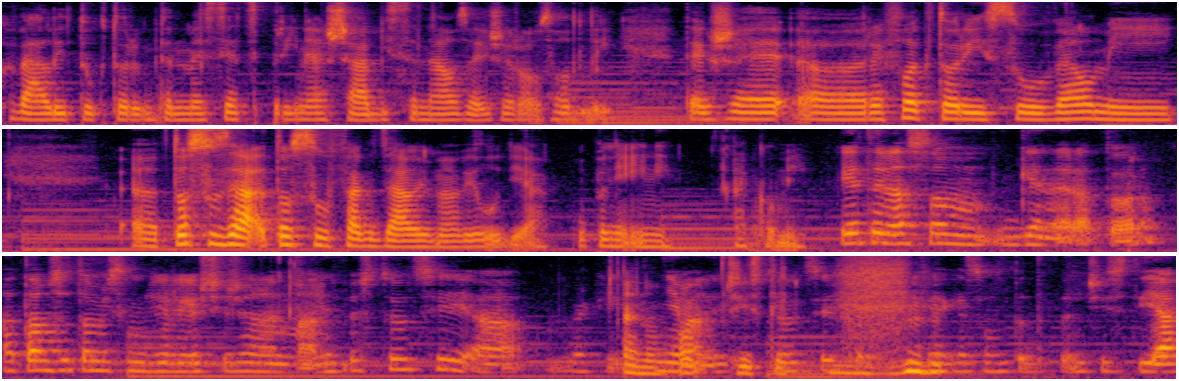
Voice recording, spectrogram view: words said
kvalitu, ktorým ten mesiac prináša, aby sa naozaj že rozhodli. Takže uh, reflektory sú veľmi... Uh, to, sú za, to sú fakt zaujímaví ľudia, úplne iní ako my. Ja teda som generátor a tam sa to myslím delí ešte, že len manifestujúci a taký ano, nemanifestujúci. Tak, tak ja som teda ten čistý a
